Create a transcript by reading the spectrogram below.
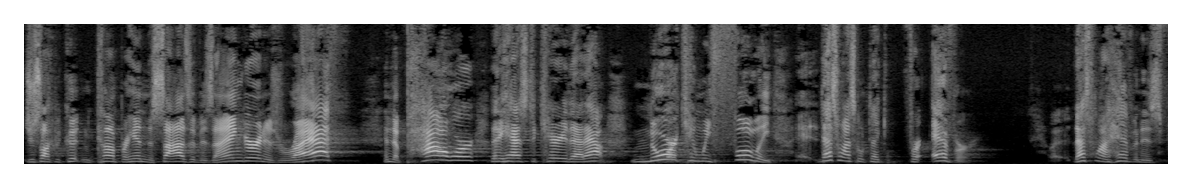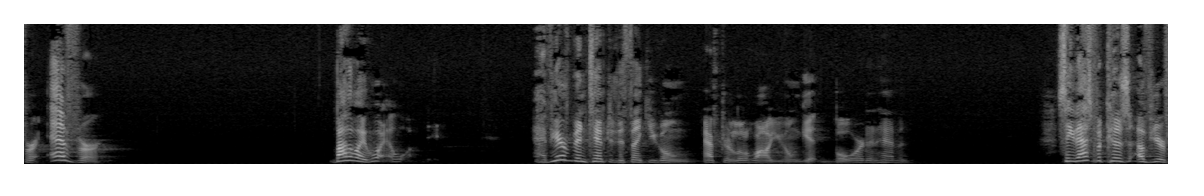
Just like we couldn't comprehend the size of His anger and His wrath and the power that He has to carry that out, nor can we fully. That's why it's going to take forever. That's why heaven is forever. By the way, what, have you ever been tempted to think you're going, after a little while, you're going to get bored in heaven? See, that's because of your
